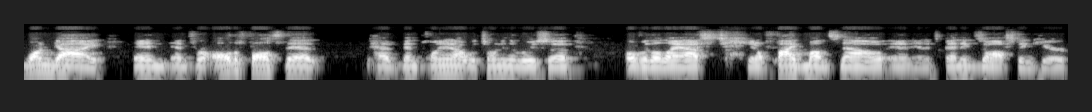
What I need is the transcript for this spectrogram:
one guy and and for all the faults that have been pointed out with Tony La Russa over the last you know five months now, and, and it's been exhausting here.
